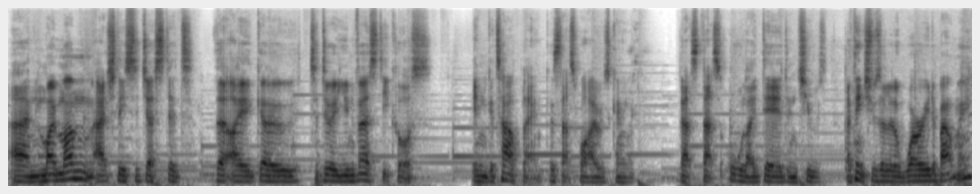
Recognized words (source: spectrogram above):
And my mum actually suggested that I go to do a university course in guitar playing because that's what I was going. That's that's all I did, and she was. I think she was a little worried about me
